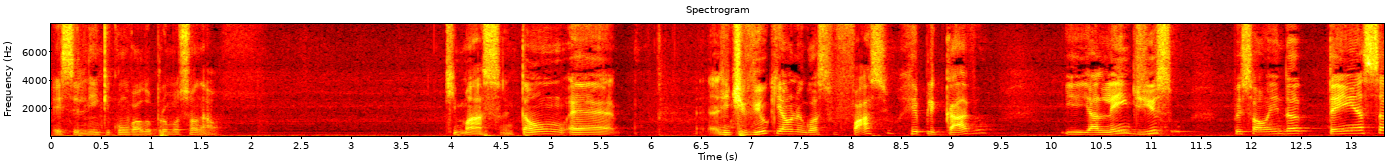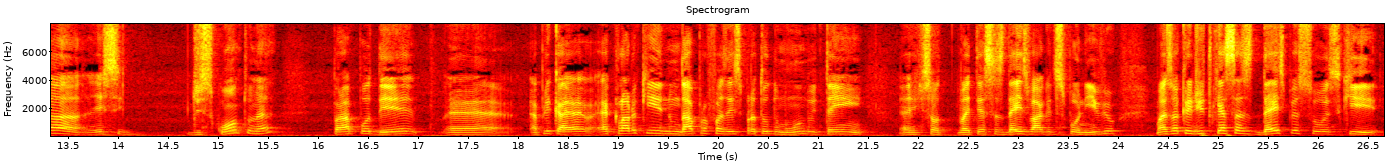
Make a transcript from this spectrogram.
esse link com valor promocional. Que massa. Então, é, a gente viu que é um negócio fácil, replicável e além disso, o pessoal ainda tem essa, esse desconto, né? para poder é, aplicar. É, é, claro que não dá para fazer isso para todo mundo e tem a gente só vai ter essas 10 vagas disponíveis, mas eu acredito que essas 10 pessoas que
